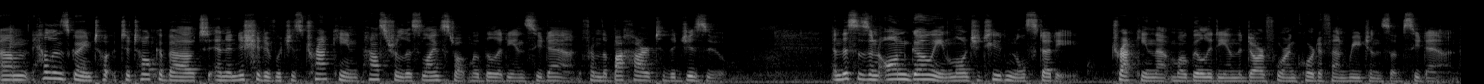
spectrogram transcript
um, Helen's going to, to, talk about an initiative which is tracking pastoralist livestock mobility in Sudan, from the Bahr to the Jizzu. And this is an ongoing longitudinal study tracking that mobility in the Darfur and Kordofan regions of Sudan.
